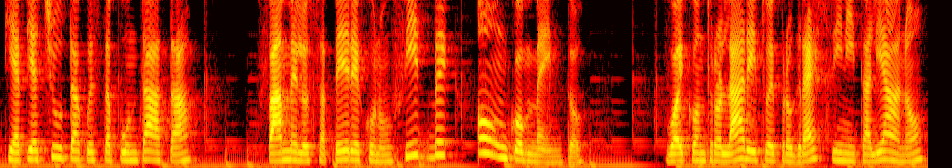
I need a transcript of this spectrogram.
Ti è piaciuta questa puntata? Fammelo sapere con un feedback o un commento. Vuoi controllare i tuoi progressi in italiano?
